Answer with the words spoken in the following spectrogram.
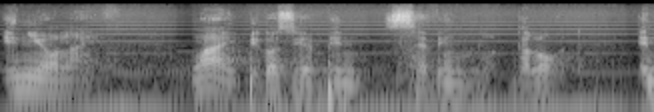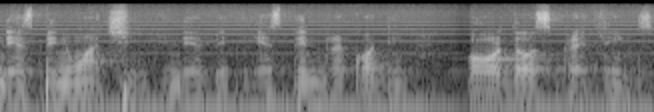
in your life. Why? Because you have been serving the Lord and He has been watching and He has been recording all those great things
